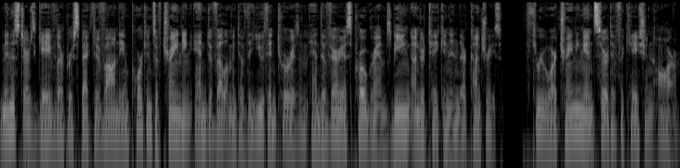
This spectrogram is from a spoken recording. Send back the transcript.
Ministers gave their perspective on the importance of training and development of the youth in tourism and the various programs being undertaken in their countries. Through our training and certification arm,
